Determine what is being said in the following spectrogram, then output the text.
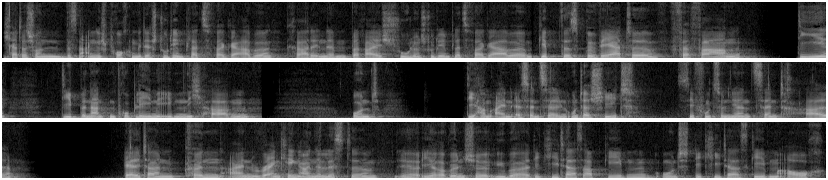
Ich hatte es schon ein bisschen angesprochen mit der Studienplatzvergabe. Gerade in dem Bereich Schul- und Studienplatzvergabe gibt es bewährte Verfahren, die die benannten Probleme eben nicht haben. Und die haben einen essentiellen Unterschied. Sie funktionieren zentral Eltern können ein Ranking, eine Liste äh, ihrer Wünsche über die Kitas abgeben und die Kitas geben auch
